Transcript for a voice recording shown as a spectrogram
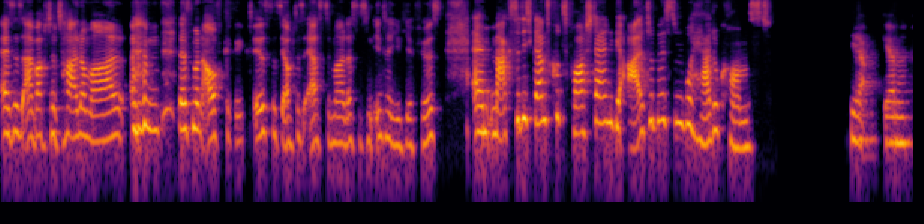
es ist einfach total normal, ähm, dass man aufgeregt ist. Das ist ja auch das erste Mal, dass du ein Interview hier führst. Ähm, magst du dich ganz kurz vorstellen, wie alt du bist und woher du kommst? Ja, gerne.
